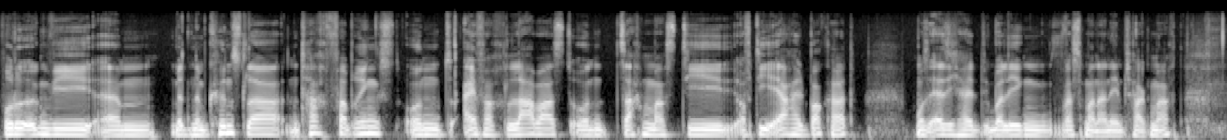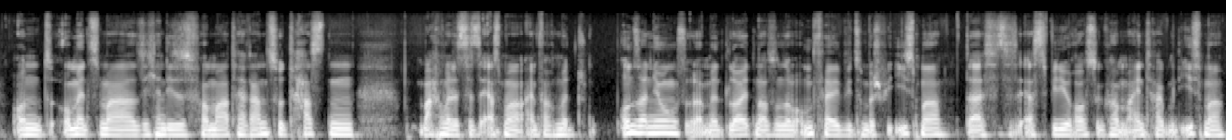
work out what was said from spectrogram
wo du irgendwie ähm, mit einem Künstler einen Tag verbringst und einfach laberst und Sachen machst, die, auf die er halt Bock hat muss er sich halt überlegen, was man an dem Tag macht. Und um jetzt mal sich an dieses Format heranzutasten, machen wir das jetzt erstmal einfach mit unseren Jungs oder mit Leuten aus unserem Umfeld, wie zum Beispiel Isma. Da ist jetzt das erste Video rausgekommen, ein Tag mit Isma.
